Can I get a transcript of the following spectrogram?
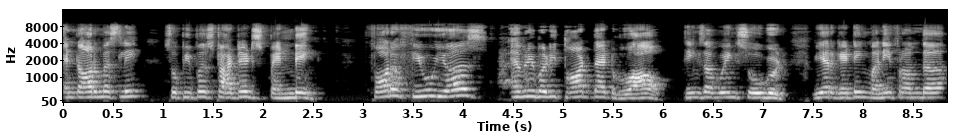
enormously. So people started spending. For a few years, everybody thought that wow, things are going so good. We are getting money from the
